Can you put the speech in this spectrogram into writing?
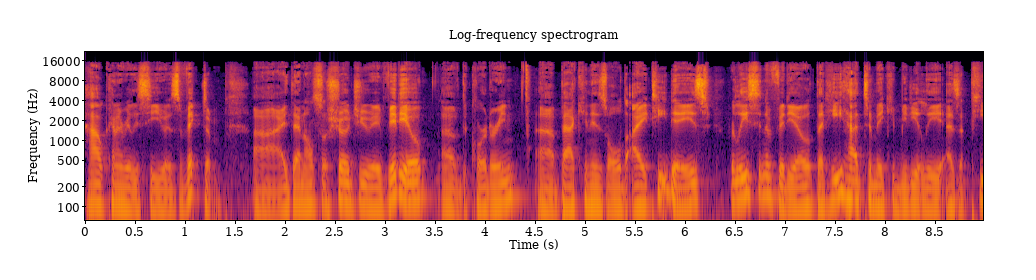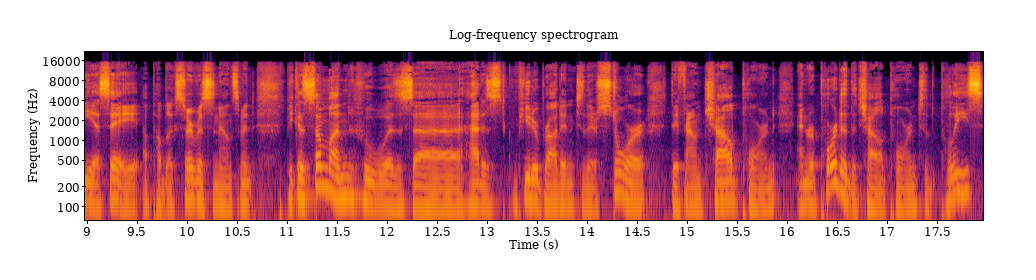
how can I really see you as a victim? Uh, I then also showed you a video of the quartering uh, back in his old IT days, releasing a video that he had to make immediately as a PSA, a public service announcement, because someone who was uh, had his computer brought into their store, they found child porn and reported the child porn to the police.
